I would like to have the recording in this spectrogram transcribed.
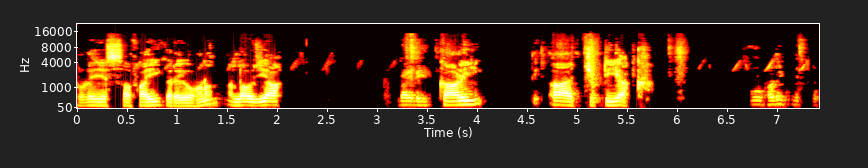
ਥੋੜੇ ਜਿਹੇ ਸਫ਼ਾਈ ਕਰਿਓ ਹਨਾ ਲਓ ਜੀ ਆ ਬਰੜੀ ਕਾਲੀ ਤੇ ਆ ਚਿੱਟੀ ਅੱਖ ਉਹ ਫੜੀ ਕਬੂਤਰ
